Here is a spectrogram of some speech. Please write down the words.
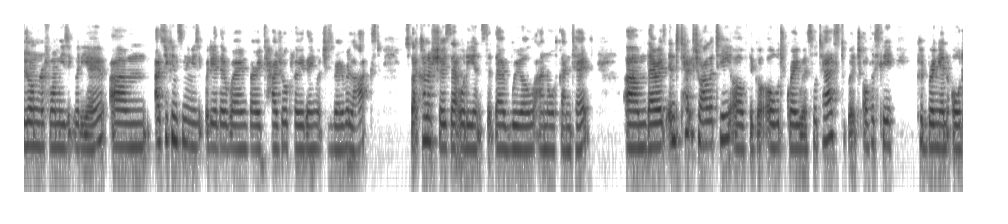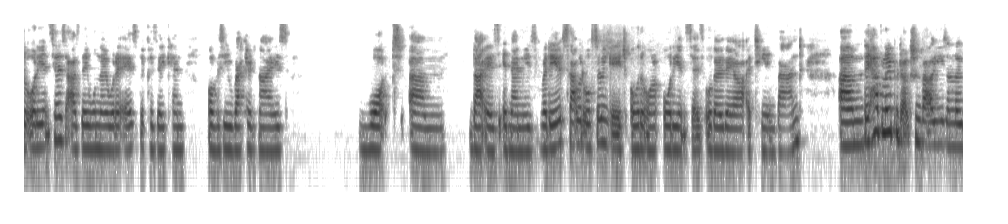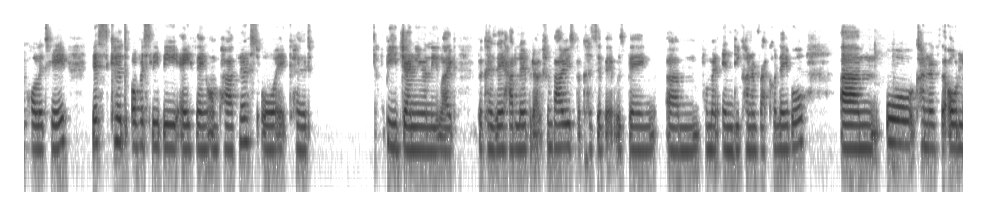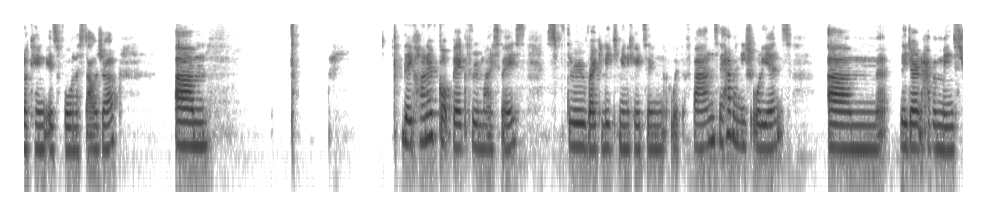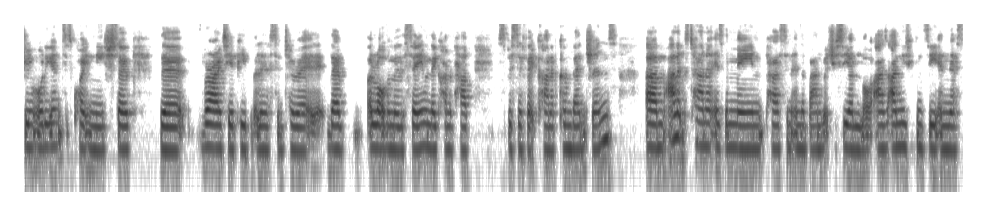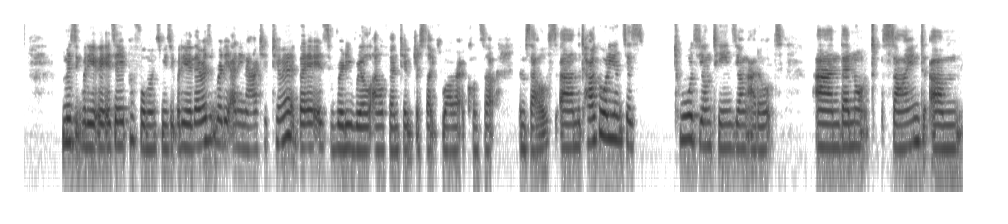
genre for my music video. Um, as you can see in the music video, they're wearing very casual clothing, which is very relaxed. So that kind of shows their audience that they're real and authentic. Um, there is intertextuality of the old grey whistle test, which obviously could bring in older audiences as they will know what it is because they can obviously recognize what um, that is in their music video. So that would also engage older audiences, although they are a teen band. Um, they have low production values and low quality. This could obviously be a thing on purpose, or it could be genuinely like because they had low production values because of it was being um, from an indie kind of record label, um, or kind of the old looking is for nostalgia. They kind of got big through MySpace, through regularly communicating with fans. They have a niche audience. Um, they don't have a mainstream audience. It's quite niche. So the variety of people that listen to it, they're a lot of them are the same, and they kind of have specific kind of conventions. Um, Alex Turner is the main person in the band, which you see a lot, as and you can see in this music video. It is a performance music video. There isn't really any narrative to it, but it is really real and authentic, just like you are at a concert themselves. Um, the target audience is towards young teens, young adults, and they're not signed. Um,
